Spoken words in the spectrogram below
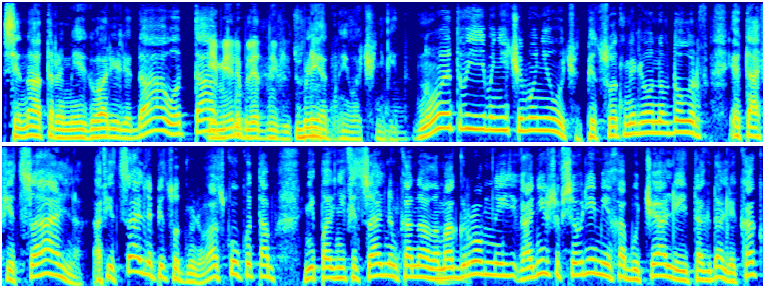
сенаторами и говорили, да, вот так. Имели бледный вид. Бледный очень вид. Но это, видимо, ничего не учит. 500 миллионов долларов – это официально. Официально 500 миллионов. А сколько там не по неофициальным каналам? Огромные. Они же все время их обучали и так далее. Как,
